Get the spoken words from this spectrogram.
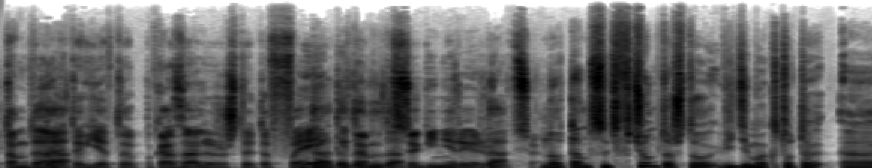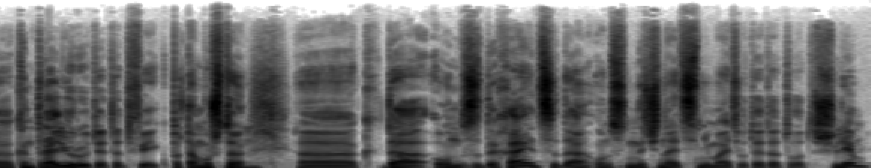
там, да, Да. это где-то показали же, что это фейк, Да, да, и да, там да, это да. все Да, генерируется. но там суть в чем то, что, видимо, кто-то э, контролирует этот фейк, потому что э, когда он задыхается, да, он начинает снимать вот этот вот шлем,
